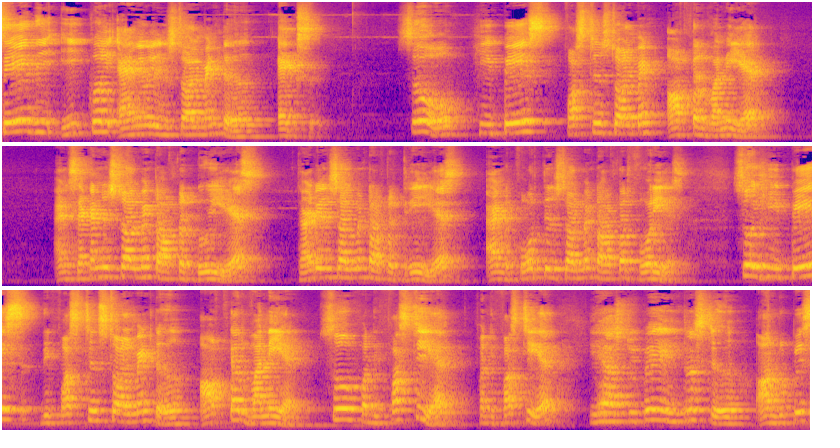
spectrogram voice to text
say the equal annual installment uh, X. So, he pays first installment after one year and second installment after 2 years, third installment after 3 years and fourth installment after 4 years. So he pays the first installment after 1 year. So for the first year, for the first year, he has to pay interest on rupees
